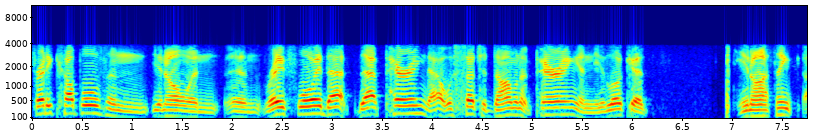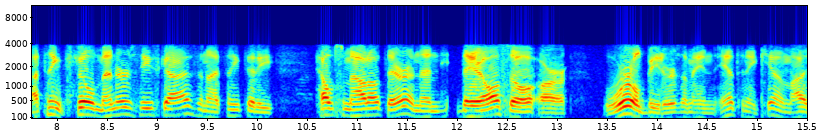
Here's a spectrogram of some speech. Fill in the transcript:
Freddie Couples and you know and and Ray Floyd that that pairing that was such a dominant pairing. And you look at you know I think I think Phil mentors these guys and I think that he helps them out out there. And then they also are world beaters. I mean Anthony Kim I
